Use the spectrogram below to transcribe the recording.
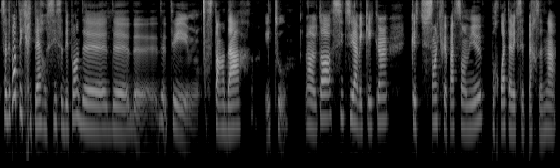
Ça dépend de tes critères aussi. Ça dépend de, de, de, tes standards et tout. Mais en même temps, si tu es avec quelqu'un que tu sens qu'il fait pas de son mieux, pourquoi tu es avec cette personne-là?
